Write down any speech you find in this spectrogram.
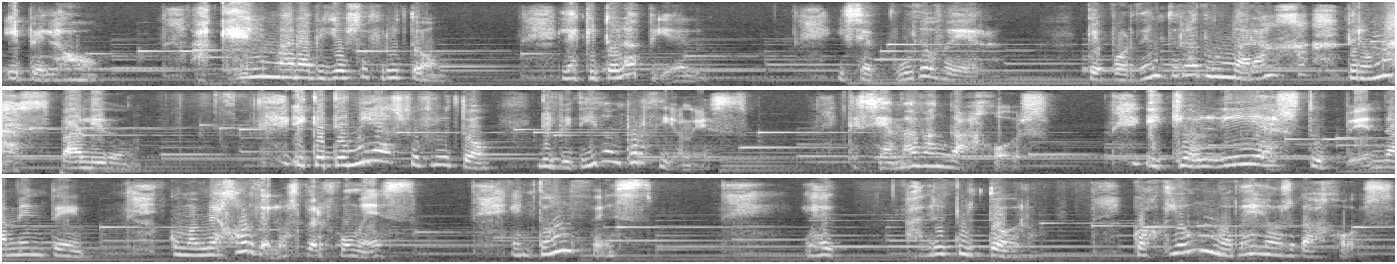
y peló aquel maravilloso fruto, le quitó la piel y se pudo ver que por dentro era de un naranja pero más pálido y que tenía su fruto dividido en porciones que se llamaban gajos y que olía estupendamente como el mejor de los perfumes. Entonces, el agricultor cogió uno de los gajos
